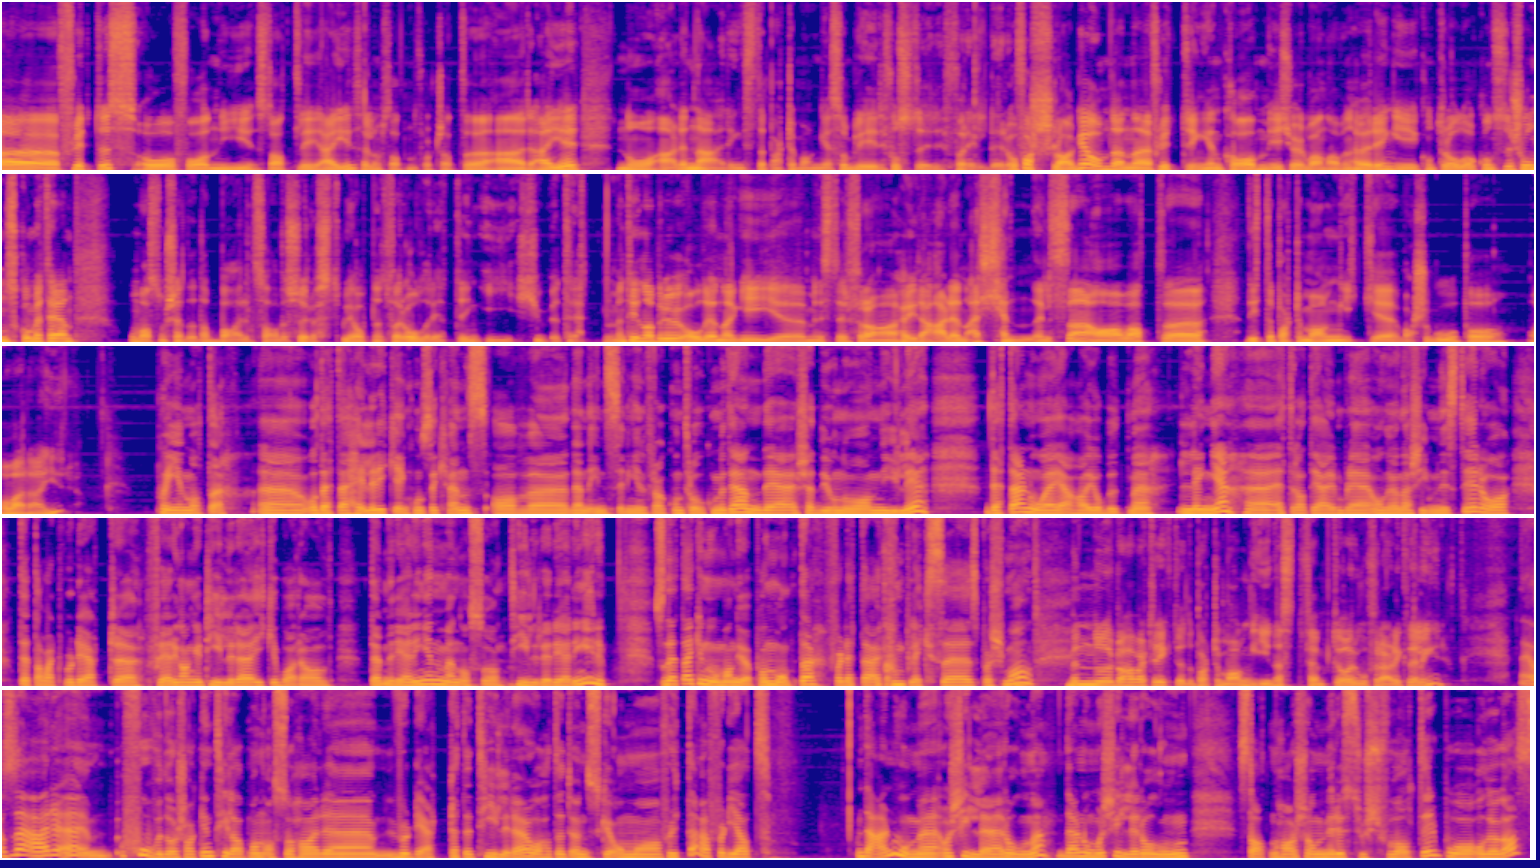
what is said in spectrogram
flyttes og få ny statlig eier, selv om staten fortsatt er eier. Nå er det Næringsdepartementet som blir fosterforelder. Og Forslaget om denne flyttingen kom i kjølvannet av en høring i kontroll- og konstitusjonskomiteen om hva som skjedde da Barentshavet sørøst ble åpnet for oljeleting i 2013. Men Tina Bru, olje- og energiminister fra Høyre, er det en erkjennelse av at eh, ditt departement ikke var så god på å være eier? På ingen måte. Eh, og dette er heller ikke en konsekvens av eh, den innstillingen fra kontrollkomiteen. Det skjedde jo nå nylig. Dette er noe jeg har jobbet med lenge, eh, etter at jeg ble olje- og energiminister. Og dette har vært vurdert flere ganger tidligere, ikke bare av denne regjeringen, men også tidligere regjeringer. Så dette er ikke noe man gjør på en måned, for dette er komplekse spørsmål. Men når det har vært riktig departement i nesten 50 år, hvorfor er det ikke det lenger? Altså det er eh, Hovedårsaken til at man også har eh, vurdert dette tidligere og hatt et ønske om å flytte, er fordi at det er noe med å skille rollene. Det er noe med å skille rollen staten har som ressursforvalter på olje og gass,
